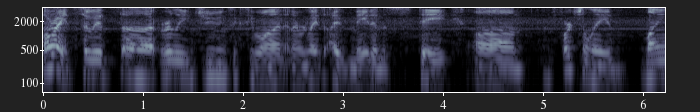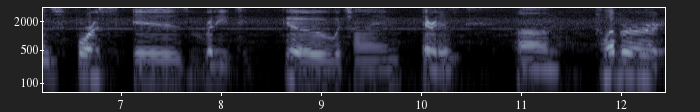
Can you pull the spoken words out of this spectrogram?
Alright, so it's uh, early June 61, and I realize I've made a mistake. Um, unfortunately, Lyon's Force is ready to go, which I'm... there it is. Um, however,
